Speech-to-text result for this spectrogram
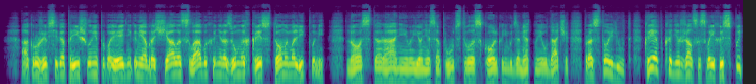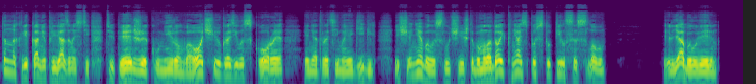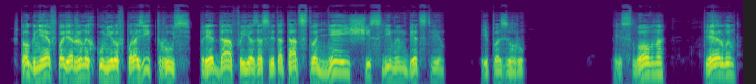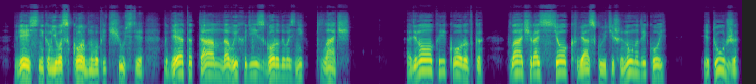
окружив себя пришлыми проповедниками, обращала слабых и неразумных крестом и молитвами, но старанием ее не сопутствовала сколько-нибудь заметная удача. Простой люд крепко держался своих испытанных веками привязанностей, теперь же кумиром воочию грозила скорая и неотвратимая гибель. Еще не было случая, чтобы молодой князь поступился словом. Илья был уверен, что гнев поверженных кумиров поразит Русь, предав ее за святотатство неисчислимым бедствием и позору. И словно первым вестником его скорбного предчувствия где-то там, на выходе из города, возник плач. Одиноко и коротко плач рассек вязкую тишину над рекой, и тут же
